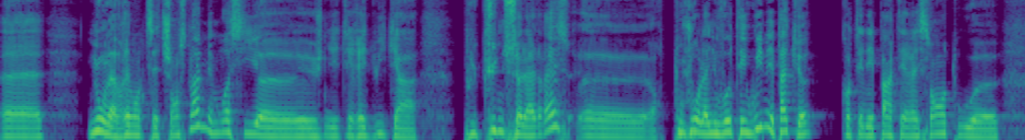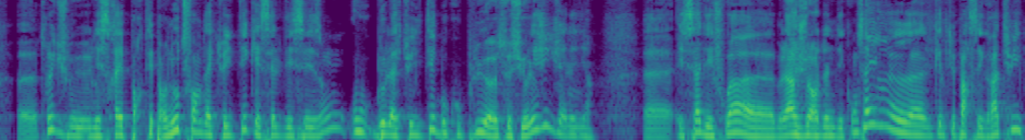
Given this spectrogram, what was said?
Euh, nous, on a vraiment cette chance-là. Mais moi, si euh, je n'étais réduit qu'à plus qu'une seule adresse, euh, alors toujours la nouveauté, oui, mais pas que. Quand elle n'est pas intéressante ou euh, euh, truc, je me laisserais porter par une autre forme d'actualité qui est celle des saisons ou de l'actualité beaucoup plus euh, sociologique, j'allais Mm. dire. Euh, et ça, des fois, euh, là, je leur donne des conseils. hein, quelque part, c'est gratuit.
